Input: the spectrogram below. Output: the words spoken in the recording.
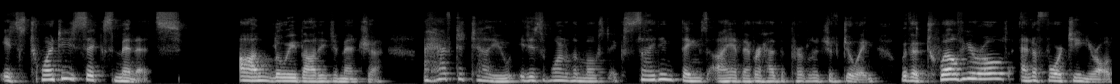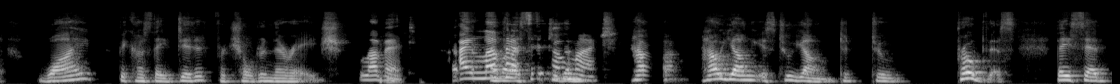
It's 26 minutes on Lewy body dementia. I have to tell you, it is one of the most exciting things I have ever had the privilege of doing with a 12 year old and a 14 year old. Why? Because they did it for children their age. Love it. I love And when I that said to so them, much. How, how young is too young to, to probe this? They said,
